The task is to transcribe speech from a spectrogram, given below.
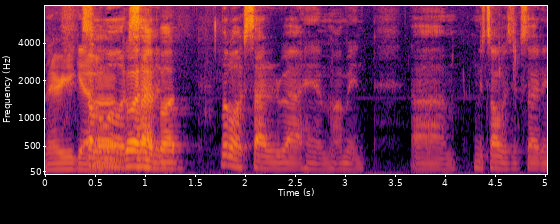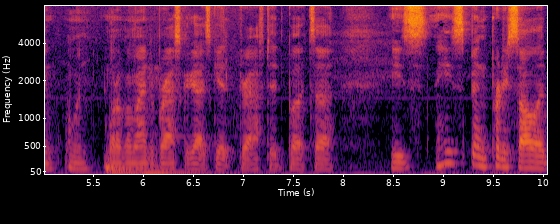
there you go. So, so go ahead, bud. A little excited about him. I mean, um, it's always exciting when one of my Nebraska guys get drafted, but uh, he's he's been pretty solid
